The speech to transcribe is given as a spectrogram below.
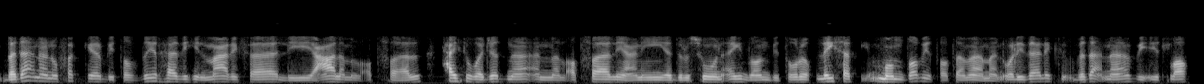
بدأنا نفكر بتصدير هذه المعرفة لعالم الأطفال حيث وجدنا أن الأطفال يعني يدرسون أيضا بطرق ليست منضبطة تماما. ولذلك بدأنا بإطلاق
